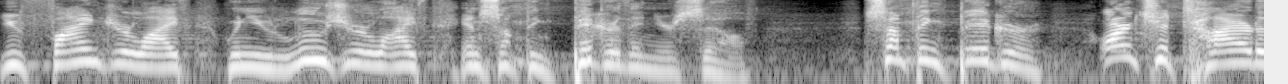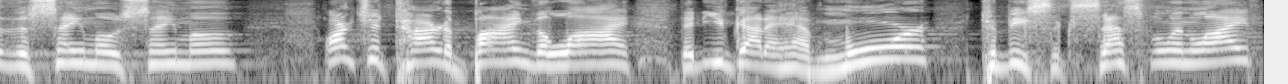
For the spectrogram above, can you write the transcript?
You find your life when you lose your life in something bigger than yourself. Something bigger. Aren't you tired of the same old, same old? Aren't you tired of buying the lie that you've got to have more to be successful in life?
